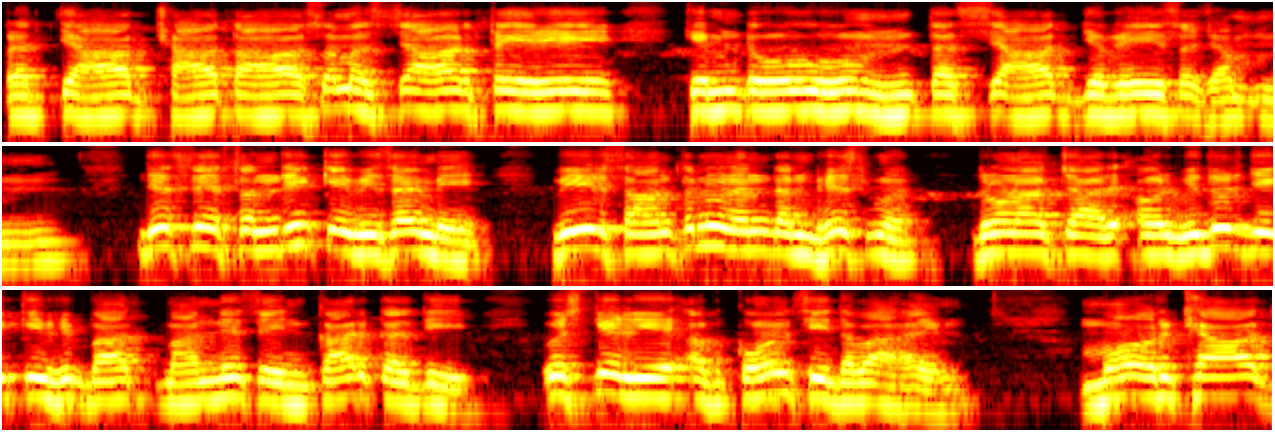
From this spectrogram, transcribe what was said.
प्रत्याख्याता समस्यार्थे किम तस्याद्य भेषजम जिसने संधि के विषय में वीर शांतनु नंदन भीष्म, द्रोणाचार्य और विदुर जी की भी बात मानने से इनकार कर दी। उसके लिए अब कौन सी दवा है? मोर्ख्यात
